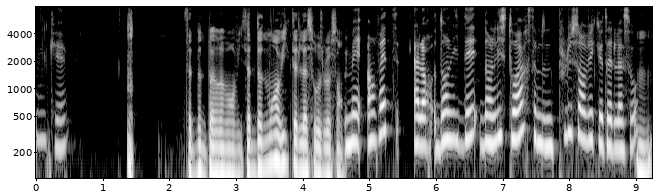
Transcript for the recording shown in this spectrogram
Ok. Ça te donne pas vraiment envie. Ça te donne moins envie que Ted Lasso, je le sens. Mais en fait, alors, dans l'idée, dans l'histoire, ça me donne plus envie que Ted Lasso. Mm.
